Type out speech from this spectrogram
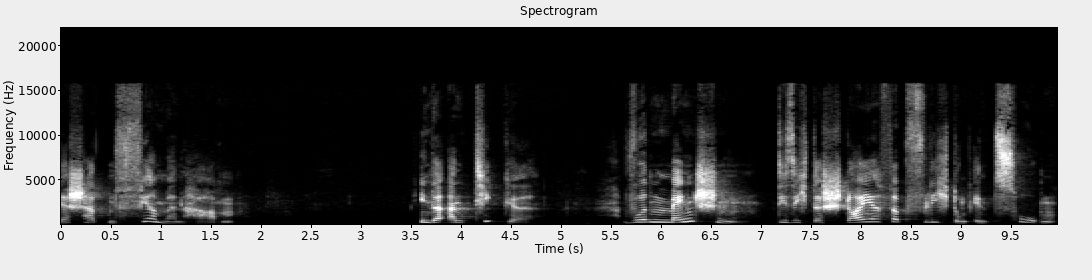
der Schattenfirmen haben. In der Antike wurden Menschen, die sich der Steuerverpflichtung entzogen,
